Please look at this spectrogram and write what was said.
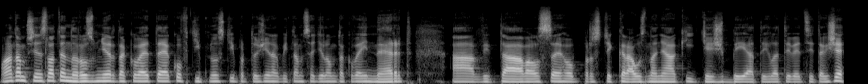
ona tam přinesla ten rozměr takové té jako vtipnosti, protože jinak by tam seděl takový nerd a vyptával se ho prostě Kraus na nějaký těžby a tyhle ty věci. Takže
